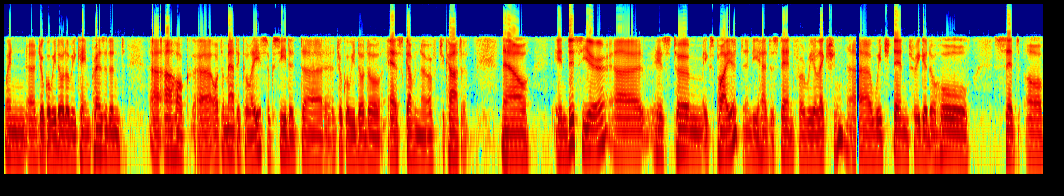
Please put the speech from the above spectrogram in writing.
when uh, Joko Widodo became president, uh, Ahok uh, automatically succeeded uh, Joko Widodo as governor of Jakarta. Now, in this year, uh, his term expired and he had to stand for re election, uh, which then triggered a whole set of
